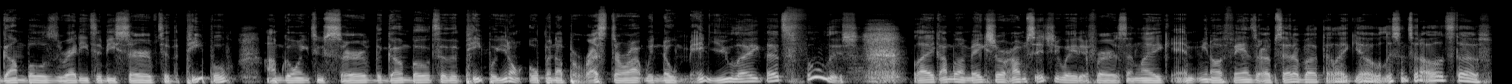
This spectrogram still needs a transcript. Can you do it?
gumbo's ready to be served to the people, I'm going to serve the gumbo to the people. You don't open up a restaurant with no menu. Like, that's foolish. Like, I'm to make sure I'm situated first. And, like, and, you know, if fans are upset about that, like, yo, listen to the old stuff.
